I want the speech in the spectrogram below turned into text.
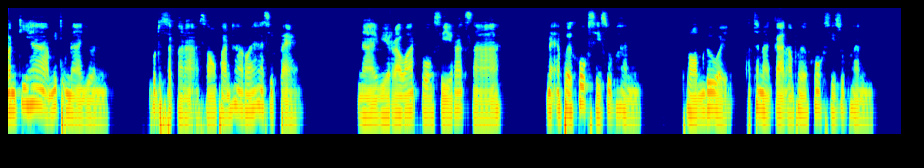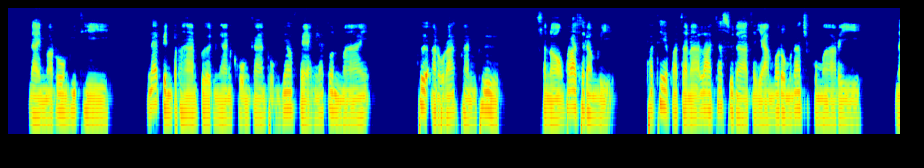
วันที่ 5 มิถุนายน พุทธศักราช 2558 นายวีรวัฒน์วงศ์ศรีรักษา ในอำเภอโคกศรีสุพรรณ พร้อมด้วยพัฒนาการอำเภอโคกศรีสุพรรณ ได้มาร่วมพิธี และเป็นประธานเปิดงานโครงการปลูกหญ้าแฝกและต้นไม้ เพื่ออนุรักษ์พันธุ์พืช สนองพระราชดำริ พระเทพรัตนราชสุดาสยามบรมราชกุมารี ณ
